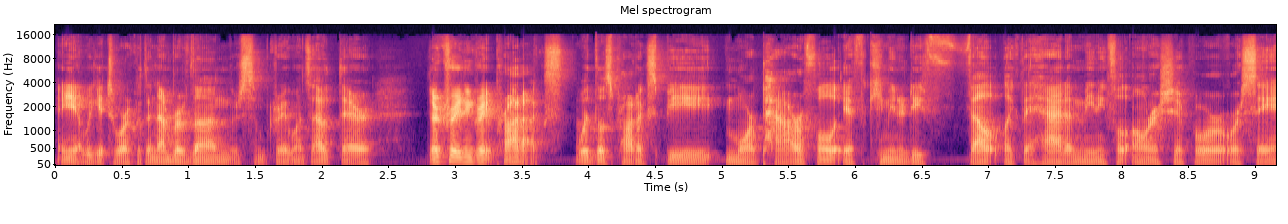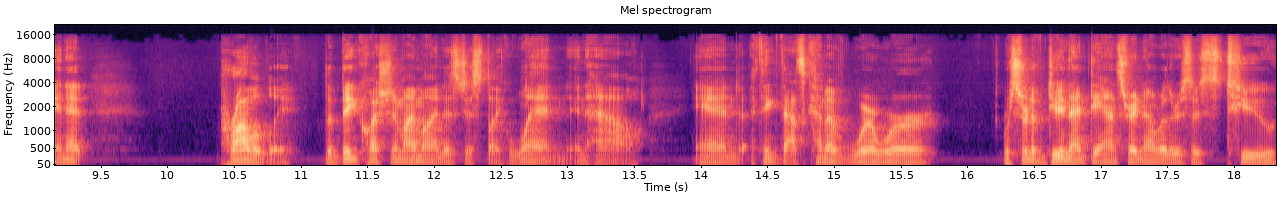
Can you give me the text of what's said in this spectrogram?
and yeah, we get to work with a number of them. There's some great ones out there. They're creating great products. Would those products be more powerful if community felt like they had a meaningful ownership or, or say in it? Probably. The big question in my mind is just like when and how. And I think that's kind of where we're we're sort of doing that dance right now where there's this two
